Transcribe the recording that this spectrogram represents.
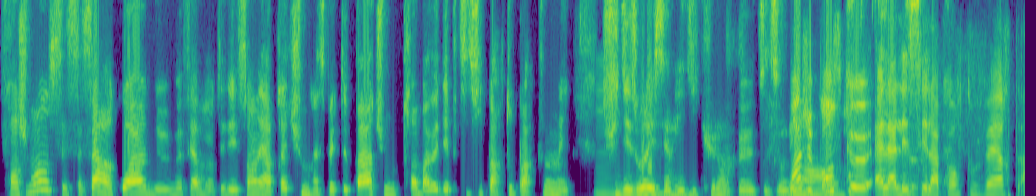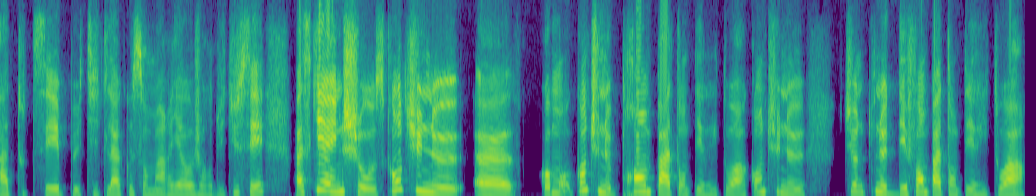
franchement, ça sert à quoi de me faire monter, descendre et après, tu me respectes pas, tu me trompes avec des petites filles partout, partout. Mais je suis mm. désolée, c'est ridicule. On peut désolée. Moi, je hein. pense qu'elle a laissé la porte ouverte à toutes ces petites-là que son mari a aujourd'hui. Tu sais, parce qu'il y a une chose, quand tu ne. Euh, quand tu ne prends pas ton territoire, quand tu ne, tu, ne défends pas ton territoire,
